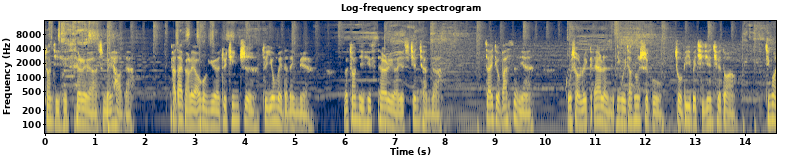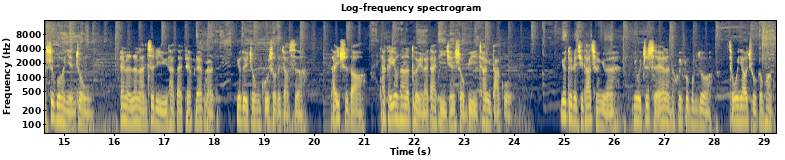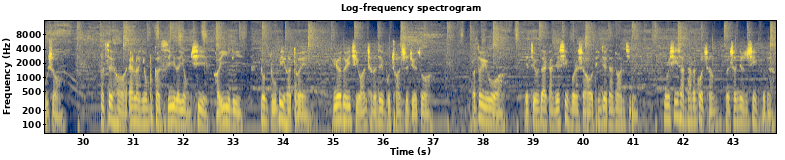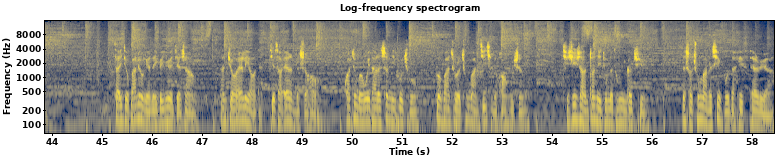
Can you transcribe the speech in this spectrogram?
专辑《Hysteria》是美好的，它代表了摇滚乐最精致、最优美的那一面；而专辑《Hysteria》也是坚强的。在1984年，鼓手 Rick Allen 因为交通事故左臂被齐肩切断，尽管事故很严重，Allen 仍然致力于他在 Def Leppard 乐队中鼓手的角色。他意识到，他可以用他的腿来代替以前手臂参与打鼓。乐队的其他成员因为支持 Allen 的恢复工作，从未要求更换鼓手。而最后，Allen 用不可思议的勇气和毅力，用独臂和腿与乐队一起完成了这部传世绝作。而对于我，也只有在感觉幸福的时候听这张专辑，因为欣赏它的过程本身就是幸福的。在一九八六年的一个音乐节上，当 Joe Elliott 介绍 Allen 的时候，观众们为他的胜利付出迸发出了充满激情的欢呼声。请欣赏专辑中的同名歌曲，那首充满了幸福的《Hysteria》。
